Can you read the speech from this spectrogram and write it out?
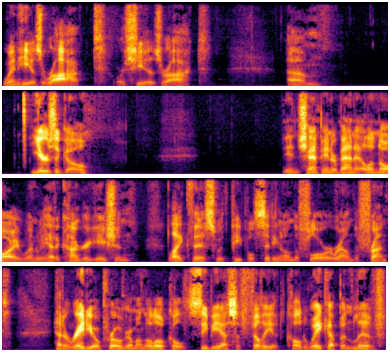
when he is rocked or she is rocked. Um, years ago, in Champaign Urbana, Illinois, when we had a congregation like this with people sitting on the floor around the front, had a radio program on the local CBS affiliate called Wake Up and Live.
